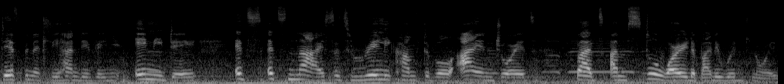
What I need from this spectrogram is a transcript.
definitely Hyundai Venue any day. It's it's nice. It's really comfortable. I enjoy it but I'm still worried about the wind noise.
